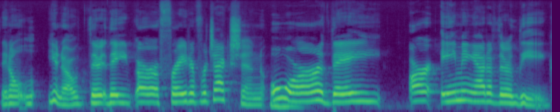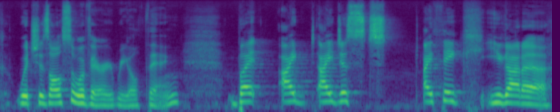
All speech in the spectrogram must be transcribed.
they don't, you know, they they are afraid of rejection mm-hmm. or they are aiming out of their league, which is also a very real thing. But I, I just, I think you gotta.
